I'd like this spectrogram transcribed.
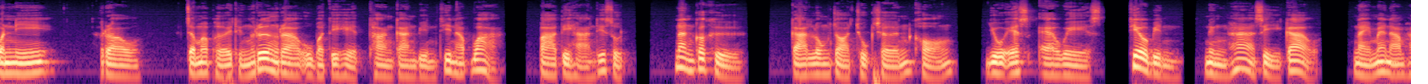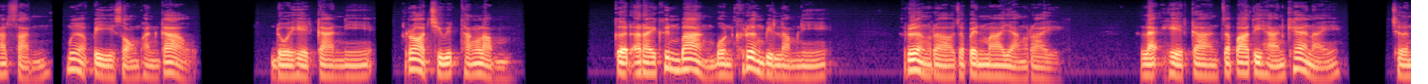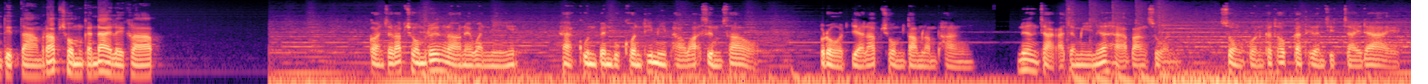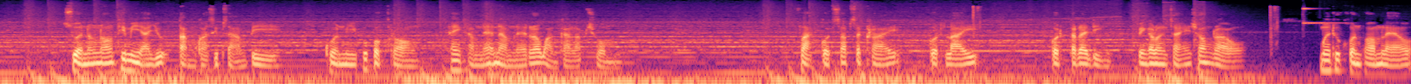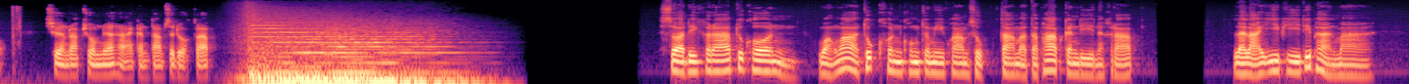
วันนี้เราจะมาเผยถึงเรื่องราวอุบัติเหตุทางการบินที่นับว่าปาฏิหาริย์ที่สุด นั่นก็คือ การลงจอดฉุกเฉินของ U.S. Airways เที่ยวบิน 1549 ในแม่น้ำฮัดสันเมื่อปี 2009 โดยเหตุการณ์นี้รอดชีวิตทั้งลำ เกิดอะไรขึ้นบ้างบนเครื่องบินลำนี้ เรื่องราวจะเป็นมาอย่างไร และเหตุการณ์จะปาฏิหาริย์แค่ไหน เชิญติดตามรับชมกันได้เลยครับ ก่อนจะรับชมเรื่องราวในวันนี้ หากคุณเป็นบุคคลที่มีภาวะซึมเศร้า โปรดอย่ารับชมตามลำพัง เนื่องจากอาจจะมีเนื้อหาบางส่วน ส่งผลกระทบกระเทือนจิตใจได้ ส่วนน้องๆที่มีอายุต่ำกว่า 13 ปี ควรมีผู้ปกครองให้คำแนะนำในระหว่างการรับชม ฝากกด Subscribe กดไลค์กดกระดิ่งเป็นกำลังใจให้ช่องเรา เมื่อทุกคนพร้อมแล้ว เชิญรับชมเนื้อหากันตามสะดวกครับ สวัสดีครับทุกคน หวังว่าทุกคนคงจะมีความสุขตามอัตภาพกันดีนะครับ หลาย ๆ EP ที่ผ่านมา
